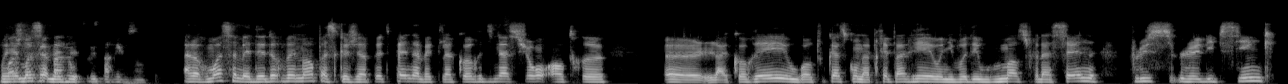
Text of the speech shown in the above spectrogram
moi, moi ça m'aide plus, par exemple. Alors moi, ça m'aide énormément parce que j'ai un peu de peine avec la coordination entre euh, la Corée, ou en tout cas ce qu'on a préparé au niveau des mouvements sur la scène, plus le lip sync.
